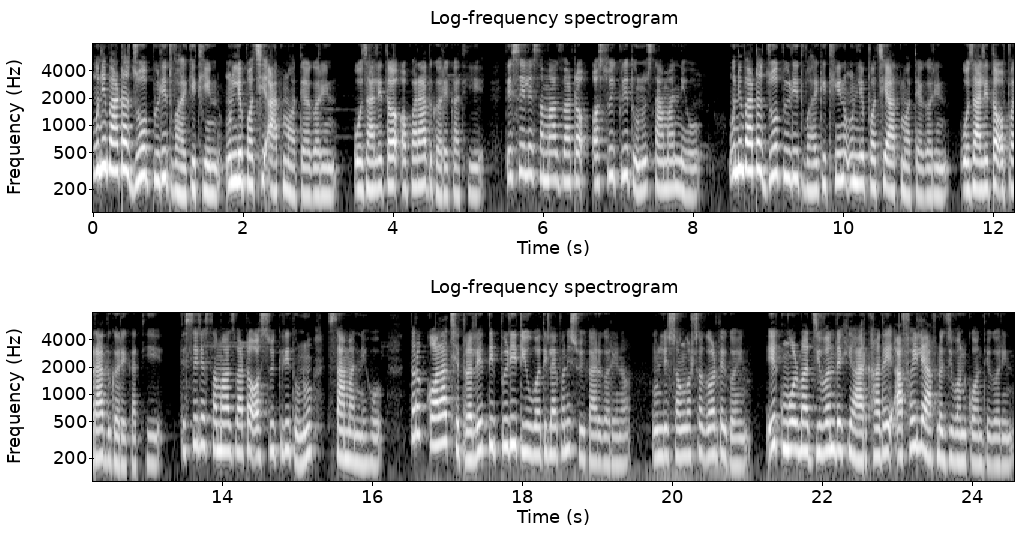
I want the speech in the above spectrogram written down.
उनीबाट जो पीडित भएकी थिइन् उनले पछि आत्महत्या गरिन्। ओझाले त अपराध गरेका थिए। त्यसैले समाजबाट अस्वीकृत हुनु सामान्य हो। उनीबाट जो पीडित भएकी थिइन् उनले पछि आत्महत्या गरिन्। ओझाले त अपराध गरेका थिए। त्यसैले समाजबाट अस्वीकृत हुनु सामान्य हो। तर कला क्षेत्रले ती पीडित युवतीलाई पनि स्वीकार गरेन। उनले सङ्घर्ष गर्दै गइन्। एक मोडमा जीवनदेखि हार खाँदै आफैले आफ्नो जीवनको अन्त्य गरिन्।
